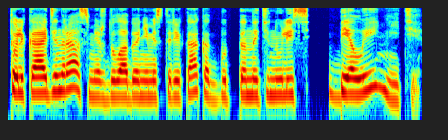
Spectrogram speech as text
Только один раз между ладонями старика как будто натянулись белые нити.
